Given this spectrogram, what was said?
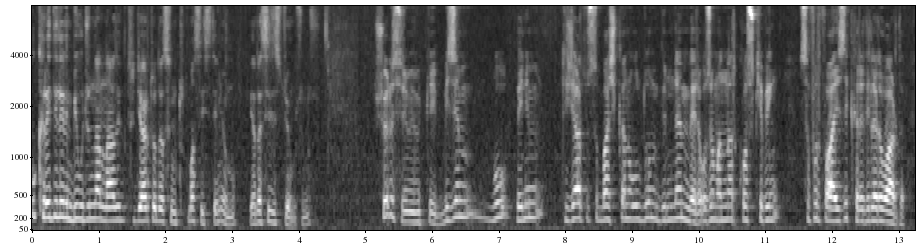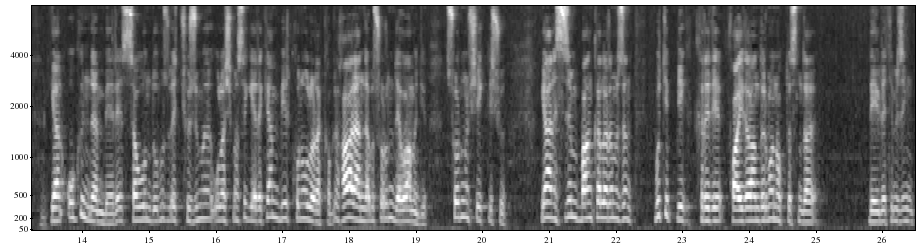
bu kredilerin bir ucundan Nazilli Ticaret Odası'nın tutması isteniyor mu? Ya da siz istiyor musunuz? Şöyle söyleyeyim Ümit Bey. Bizim bu benim ticaret odası başkanı olduğum günden beri o zamanlar COSGAP'in sıfır faizli kredileri vardı. Yani o günden beri savunduğumuz ve çözüme ulaşması gereken bir konu olarak kabul ediyor. Halen de bu sorun devam ediyor. Sorunun şekli şu. Yani sizin bankalarımızın bu tip bir kredi faydalandırma noktasında devletimizin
